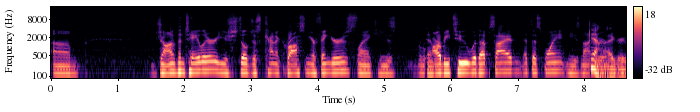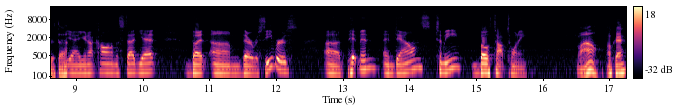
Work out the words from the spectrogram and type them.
Um, Jonathan Taylor, you're still just kind of crossing your fingers, like he's Yeah. RB two with upside at this point. He's not. Yeah, your- I agree with that. Yeah, you're not calling him a stud yet, but um, their receivers, uh, Pittman and Downs, to me, both top twenty. Wow. Okay.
